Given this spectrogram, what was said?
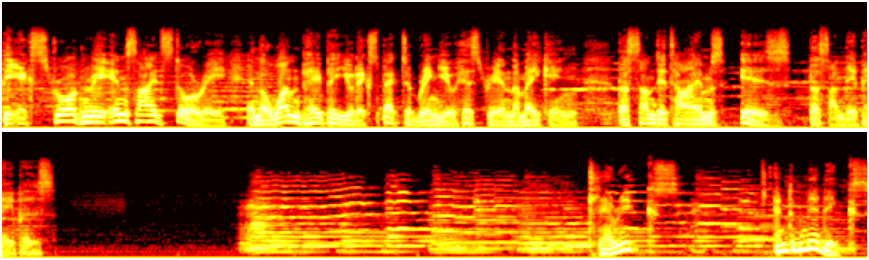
the extraordinary inside story in the one paper you'd expect to bring you history in the making. The Sunday Times is the Sunday papers. Clerics and medics,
